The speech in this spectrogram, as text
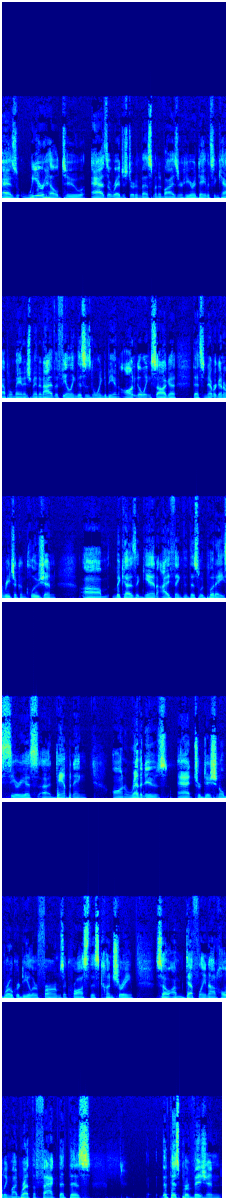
as we are held to as a registered investment advisor here at Davidson Capital Management. And I have a feeling this is going to be an ongoing saga that's never going to reach a conclusion. Um, because, again, I think that this would put a serious uh, dampening on revenues at traditional broker dealer firms across this country. So I'm definitely not holding my breath. The fact that this that this provision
